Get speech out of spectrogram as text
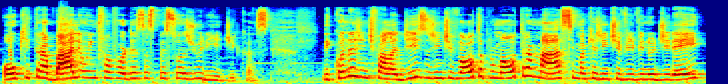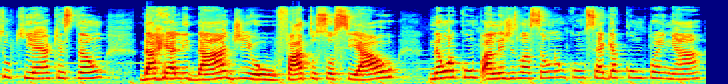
ou que trabalham em favor dessas pessoas jurídicas. E quando a gente fala disso, a gente volta para uma outra máxima que a gente vive no direito, que é a questão da realidade ou fato social. Não a, a legislação não consegue acompanhar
